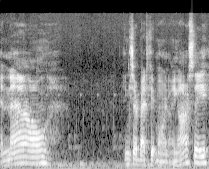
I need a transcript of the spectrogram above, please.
And now things are about to get more annoying. Honestly,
